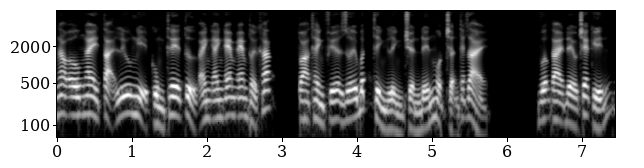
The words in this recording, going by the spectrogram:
Ngao Âu ngay tại Lưu Nghị cùng thê tử anh anh em em thời khắc, tòa thành phía dưới bất thình lình truyền đến một trận thét dài. Vượng tài đều che kín.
